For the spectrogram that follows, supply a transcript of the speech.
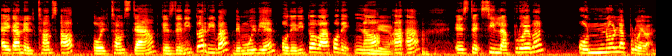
hagan el thumbs up o el thumbs down, que es dedito arriba de muy bien o dedito abajo de no, ah, ah. Este, si la prueban o no la prueban.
